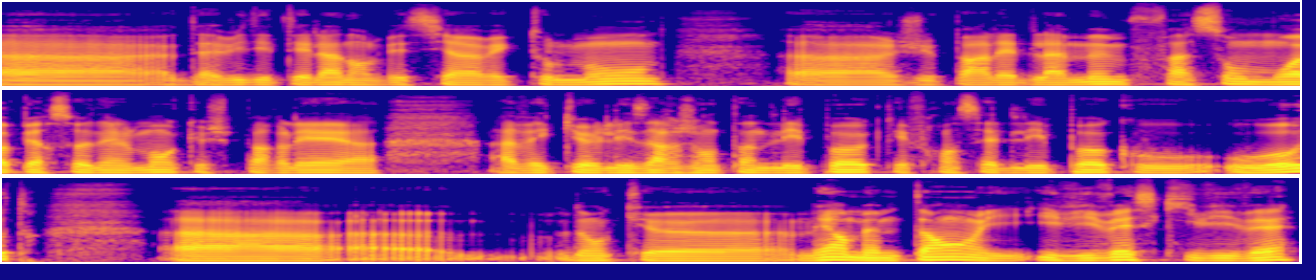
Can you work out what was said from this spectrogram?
Euh, David était là dans le vestiaire avec tout le monde. Euh, je lui parlais de la même façon, moi personnellement, que je parlais euh, avec euh, les Argentins de l'époque, les Français de l'époque ou, autres. Donc, mais en même temps, il, il vivait ce qu'il vivait.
